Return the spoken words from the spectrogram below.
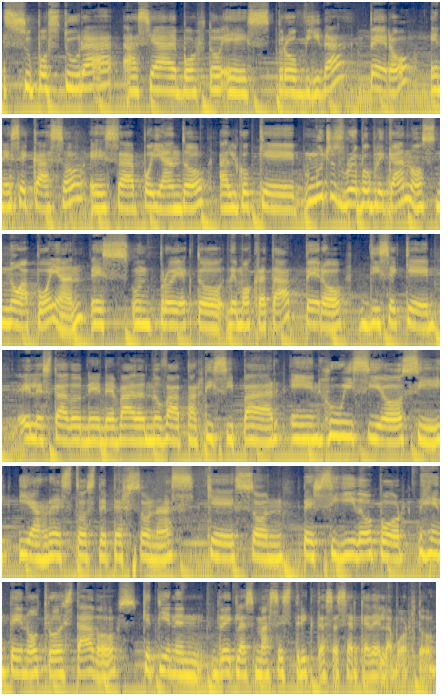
su postura hacia aborto es pro vida pero en ese caso es apoyando algo que muchos republicanos no apoyan es un proyecto demócrata pero dice que el estado de Nevada no va a participar en juicios y, y arrestos de personas que son perseguidos por gente en otros estados que tienen reglas más estrictas acerca del aborto.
